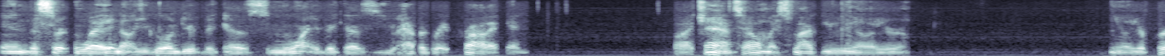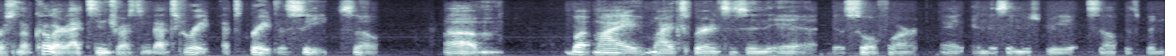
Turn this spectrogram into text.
in a certain way. No, you go and do it because we want you because you have a great product. And by chance, hell, my smart you, you know, you're you know, you're a person of color. That's interesting. That's great. That's great to see. So, um, but my my experiences in uh, so far in, in, this industry itself has been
